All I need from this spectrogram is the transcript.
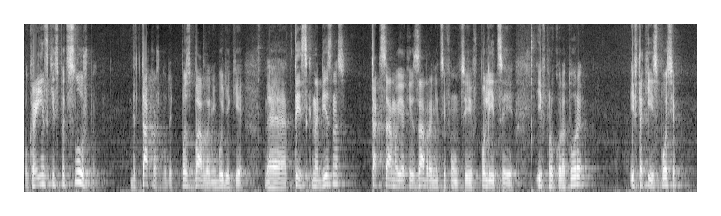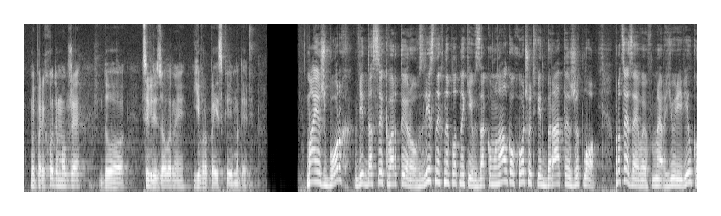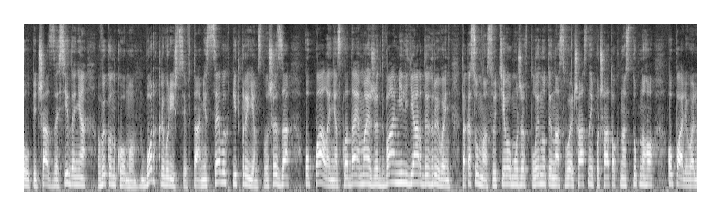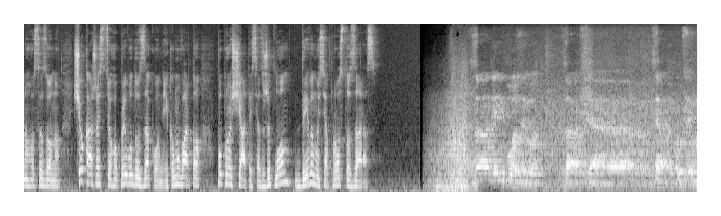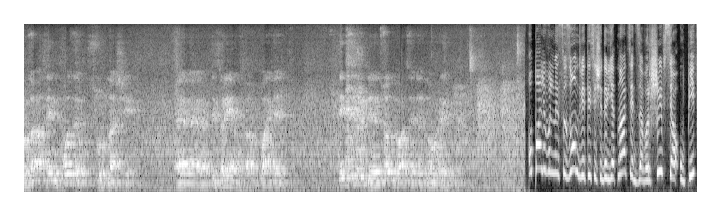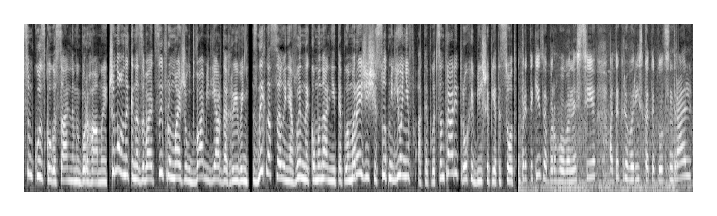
українські спецслужби, де також будуть позбавлені будь-які е, тиск на бізнес, так само, як і забрані ці функції в поліції і в прокуратури. І в такий спосіб ми переходимо вже до цивілізованої європейської моделі. Маєш борг, віддаси квартиру. В злісних неплатників за комуналку хочуть відбирати житло. Про це заявив мер Юрій Вілкул під час засідання виконкому. Борг криворіжців та місцевих підприємств лише за опалення складає майже 2 мільярди гривень. Така сума суттєво може вплинути на своєчасний початок наступного опалювального сезону. Що каже з цього приводу закон і кому варто попрощатися з житлом? Дивимося просто зараз. За один позив, от зараз я е, взяв таку цифру, за один позив суд наші е, підприємства платять 1921 гривню. Сезон 2019 завершився у підсумку з колосальними боргами. Чиновники називають цифру майже у 2 мільярда гривень. З них населення винне комунальній тепломережі 600 мільйонів, а теплоцентралі трохи більше 500. При такій заборгованості АТ Криворізька теплоцентраль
